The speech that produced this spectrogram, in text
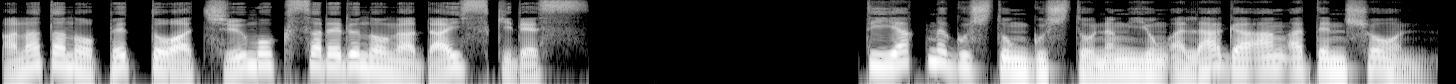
あなたのペットは注目されるのが大好きです。Tiyak na gustong gusto ng iyong alaga ang atensyon.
